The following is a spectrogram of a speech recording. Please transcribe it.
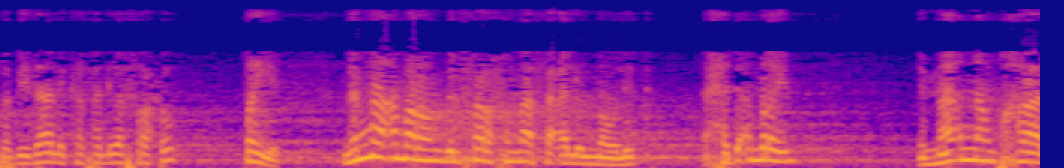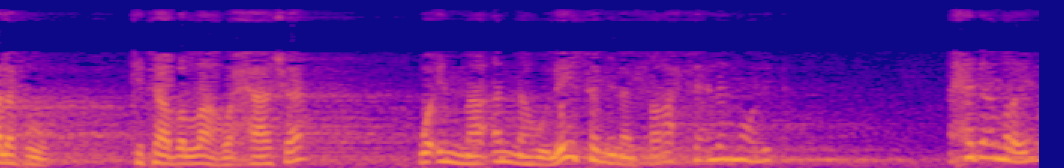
فبذلك فليفرحوا. طيب لما أمرهم بالفرح ما فعلوا المولد؟ أحد أمرين. إما أنهم خالفوا كتاب الله وحاشا وإما أنه ليس من الفرح فعل المولد. أحد أمرين.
